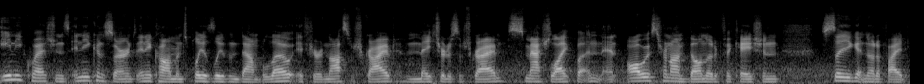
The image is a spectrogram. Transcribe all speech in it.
any questions, any concerns, any comments, please leave them down below. If you're not subscribed, make sure to subscribe, smash like button, and always turn on bell notification so you get notified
